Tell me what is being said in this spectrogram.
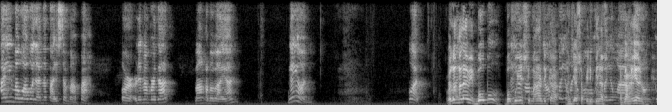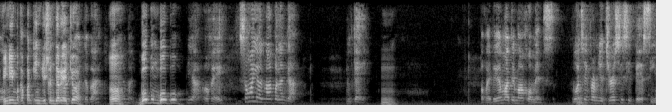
ay mawawala na tayo sa mapa. Or remember that, mga kababayan? Ngayon, what? Walang alam eh, bobo. Bobo Ngayon, yan si Maharlika. okay ba yung Nandiyan ano sa? Pilipinas. Yung, ah, Hanggang ngayon, hindi makapag-English ng Ang diretso. diba? Oh, Ano bobong bobo. Yeah, okay. So ngayon, mga palangga. Okay. Hmm. Okay, tingnan mo natin mga comments. Watching from New Jersey City, SC.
